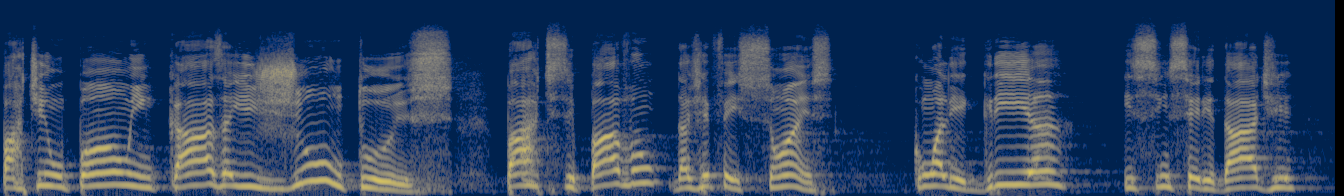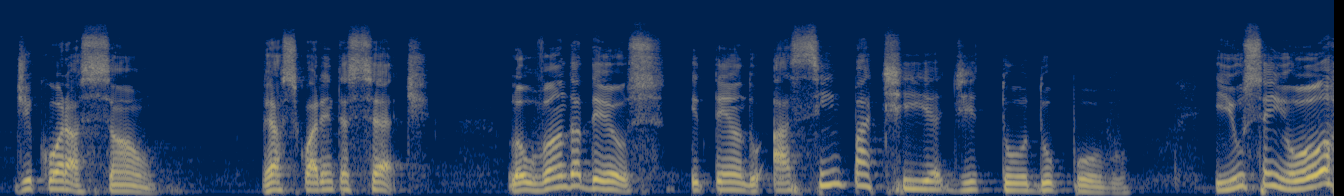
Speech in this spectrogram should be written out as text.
partiam o pão em casa e juntos participavam das refeições com alegria e sinceridade de coração. Verso 47. Louvando a Deus e tendo a simpatia de todo o povo e o Senhor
